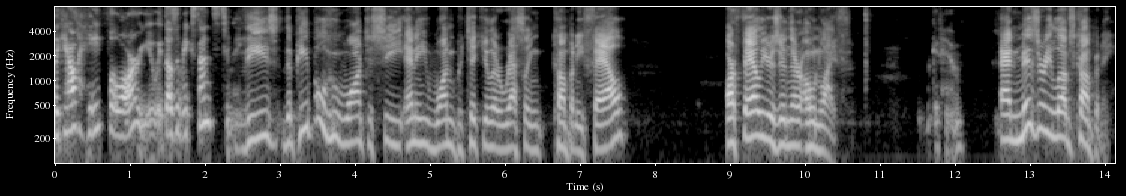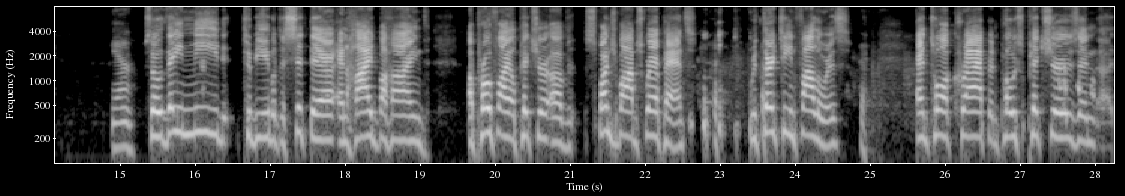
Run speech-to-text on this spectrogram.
Like, how hateful are you? It doesn't make sense to me. These, the people who want to see any one particular wrestling company fail are failures in their own life. Look at him. And misery loves company. Yeah. So they need to be able to sit there and hide behind a profile picture of SpongeBob SquarePants with 13 followers and talk crap and post pictures and uh,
